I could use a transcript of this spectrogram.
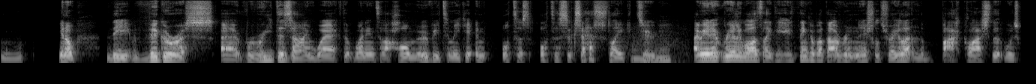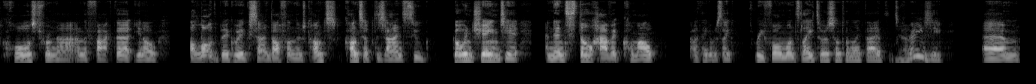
you know the vigorous uh, redesign work that went into that whole movie to make it an utter utter success. Like to, mm-hmm. I mean, it really was. Like you think about that initial trailer and the backlash that was caused from that, and the fact that you know a lot of the bigwigs signed off on those con- concept designs to go and change it and then still have it come out. I think it was like three, four months later or something like that. It's yeah. crazy. Um,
